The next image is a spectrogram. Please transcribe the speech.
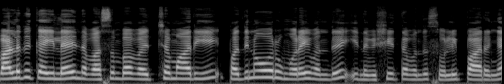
வலது கையில் இந்த வசம்பை வச்ச மாதிரி பதினோரு முறை வந்து இந்த விஷயத்தை வந்து சொல்லி பாருங்க.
